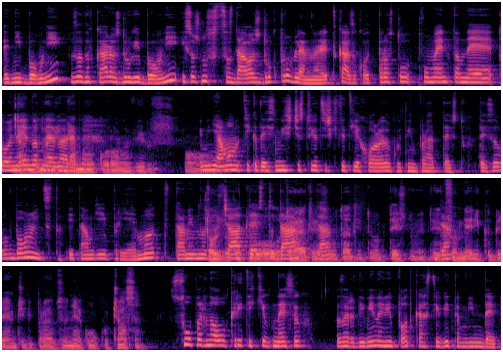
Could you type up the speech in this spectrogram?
едни болни, за да вкараш други болни и всъщност създаваш друг проблем, нали? Така, за който просто в момента не е, той не е на нали, ред. Няма коронавирус. Еми няма, ти къде си мислиш, че стоят всичките тия хора, на които им правят тестове? Те са в болницата и там ги приемат, там им назначават тесто. Да, да. резултатите от тестовете. Да. В Америка гледам, че ги правят за няколко часа. Супер много критики отнесох заради минали подкасти Витамин D.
